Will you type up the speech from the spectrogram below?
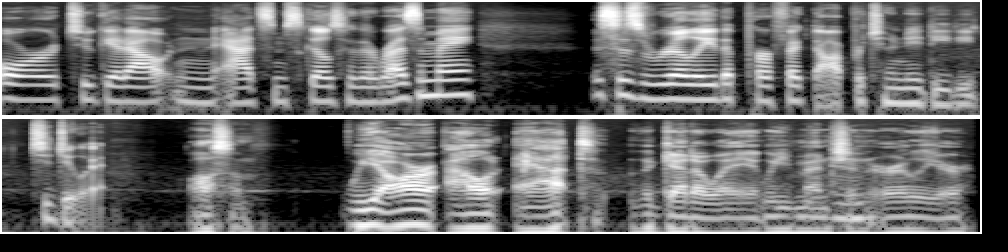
or to get out and add some skills to their resume, this is really the perfect opportunity to do it. Awesome. We are out at the getaway we mentioned earlier,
